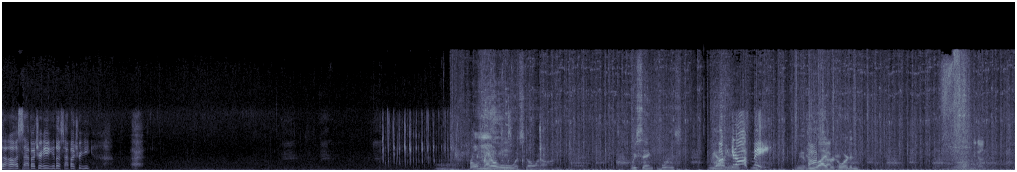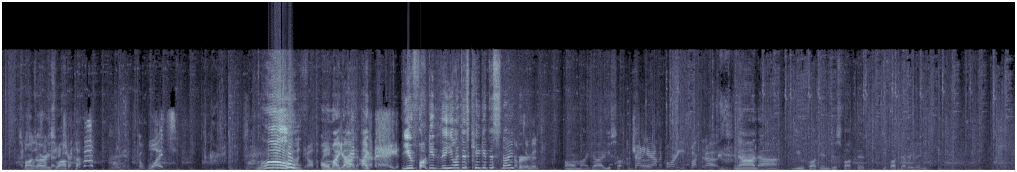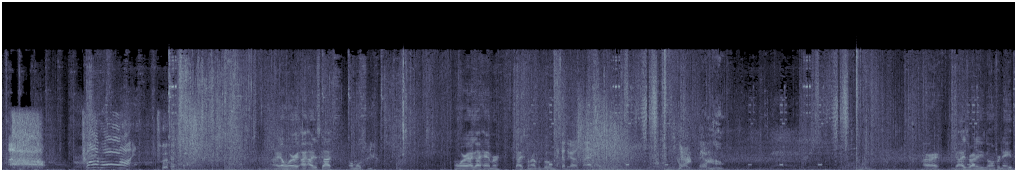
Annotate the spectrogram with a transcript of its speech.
The savagery, the savagery. Roll. Yo, what's going on? We synced, boys. We out Fucking here. get off me! We, we live Cocksucker. recording. Spawn's already swapped. What? Move! Get off of oh me. Oh my You're god, in front I. of me! You fucking. You let this kid get the sniper! zoom. Oh my god, you suck. I'm trying to get around the corner, you fucked it up. Nah, nah. You fucking just fucked it. You fucked everything. Oh! Come on! Alright, don't worry. I, I just got almost. Don't worry, I got hammer. Guys coming up with boom. Got the guy smash. Alright, guys running, he's going for nades.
